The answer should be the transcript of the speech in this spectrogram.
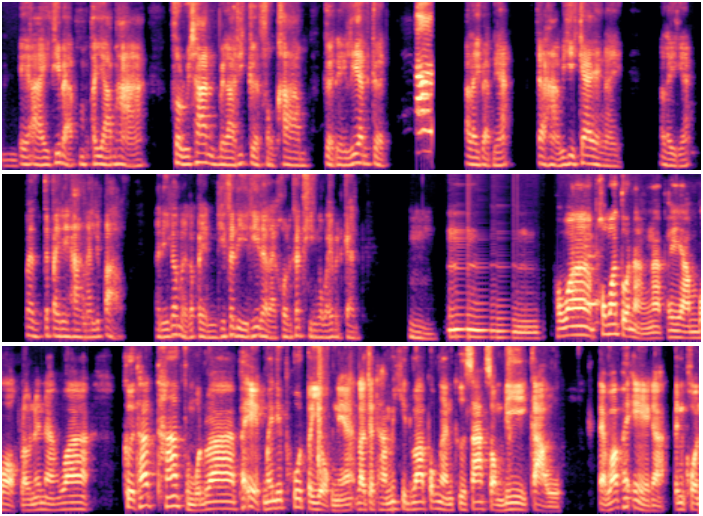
อืม AI ที่แบบพยายามหา solution เวลาที่เกิดสงคราม เกิดเอเลี่ยนเกิด อะไรแบบเนี้ย จะหาวิธีแก้ยังไง อะไรอย่างเงี้ย มันจะไปในทางนั้นหรือเปล่า อันนี้ก็เหมือนกับเป็นทฤษฎีที่หลาย ๆ คนก็ทิ้งเอาไว้เหมือนกัน อืม อืม เพราะว่าเพราะว่าตัวหนังอะพยายามบอกเราเนี่ยนะว่า คือถ้าถ้าสมมุติว่าพระเอกไม่ได้พูดประโยคเนี้ยเราจะทำให้คิดว่าพวกนั้นคือซากซอมบี้เก่า แต่ว่าพระเอกอะ เป็นคน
